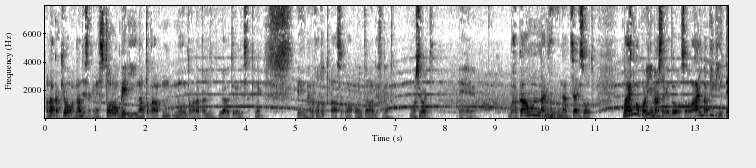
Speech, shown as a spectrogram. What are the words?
あなんか今日は何でしたっけね？ストロベリーなんとかムーンとかなんか言われてるんでしたっけね、えー、なるほどと。あそこがポイントなんですねと。面白いと、えー、バカ女になっちゃいそうと。前にもこれ言いましたけどそのあ今ピーピー言って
